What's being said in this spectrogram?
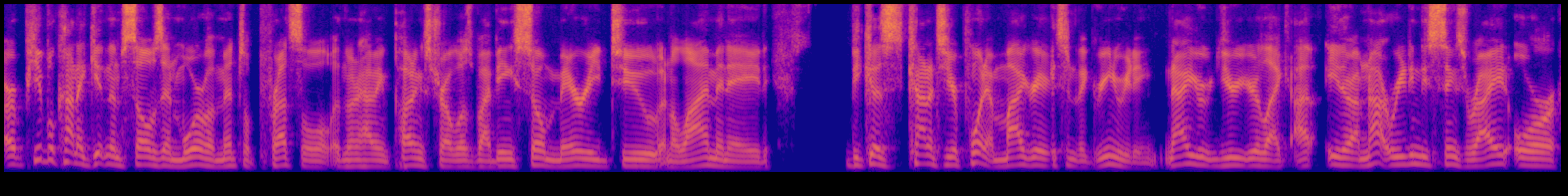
are people kind of getting themselves in more of a mental pretzel and they're having putting struggles by being so married to an alignment aid? Because kind of to your point, it migrates into the green reading. Now you're you're you're like I, either I'm not reading these things right, or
